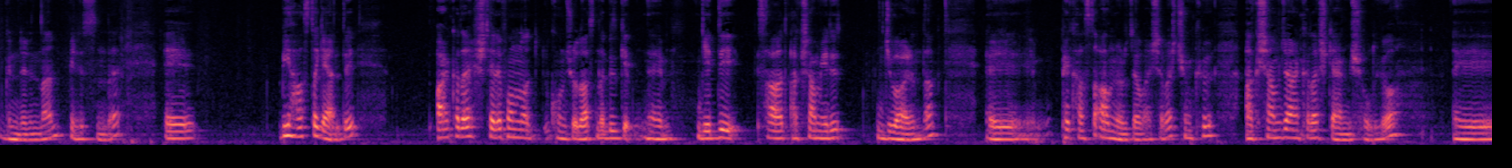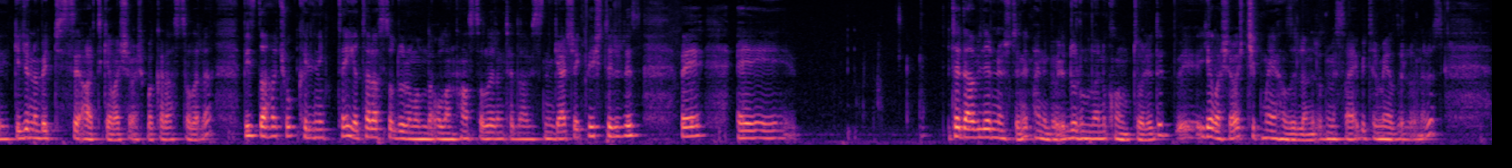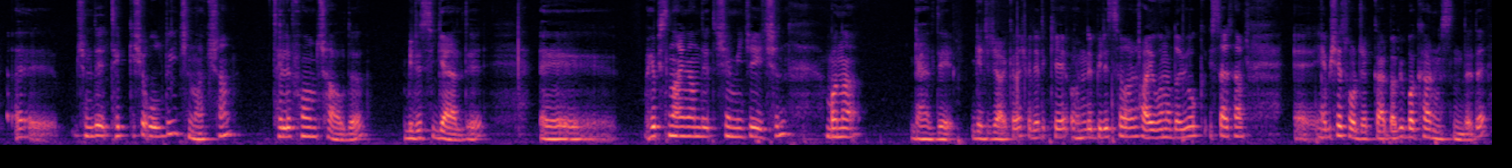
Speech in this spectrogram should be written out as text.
günlerinden birisinde e, bir hasta geldi. Arkadaş telefonla konuşuyordu. Aslında biz e, 7 saat akşam 7 civarında e, pek hasta almıyoruz yavaş yavaş. Çünkü akşamcı arkadaş gelmiş oluyor e, gece nöbetçisi artık yavaş yavaş bakar hastalara. Biz daha çok klinikte yatar hasta durumunda olan hastaların tedavisini gerçekleştiririz ve e, tedavilerini üstlenip hani böyle durumlarını kontrol edip e, yavaş yavaş çıkmaya hazırlanırız. Mesai bitirmeye hazırlanırız. E, şimdi tek kişi olduğu için akşam telefon çaldı. Birisi geldi. Eee hepsine aynı anda yetişemeyeceği için bana geldi gececi arkadaş ve dedi ki önde birisi var hayvanı da yok. İstersen e, ya bir şey soracak galiba bir bakar mısın? dedi.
